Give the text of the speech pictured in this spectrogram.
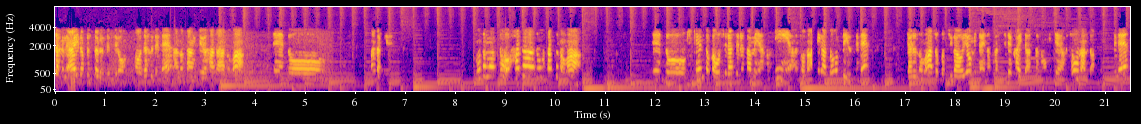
ャフね、愛読しとるんですよ。そう、ジャフでね、あの、サンキューハザードは、えっ、ー、となんだっけ、もともとハザードを炊くのは、えっ、ー、と、危険とかを知らせるためやのに、その、ありがとうって言ってね、やるのはちょっと違うよみたいな感じで書いてあったのを見て、あ、そうなんだってね、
